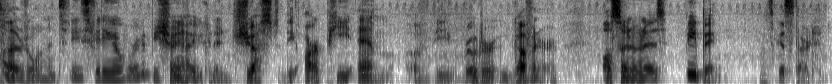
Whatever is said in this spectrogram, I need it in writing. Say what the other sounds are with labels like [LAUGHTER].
Hello everyone, in today's video we're going to be showing how you can adjust the RPM of the rotor governor, also known as beeping. Let's get started.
